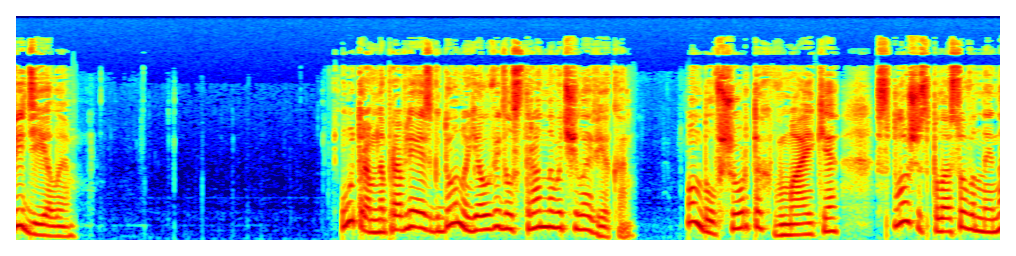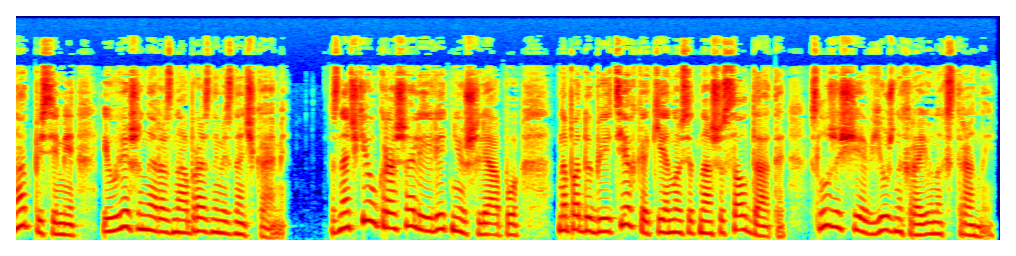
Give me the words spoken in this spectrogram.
Пределы. Утром, направляясь к Дону, я увидел странного человека. Он был в шортах, в майке, сплошь исполосованной надписями и увешанной разнообразными значками. Значки украшали и летнюю шляпу, наподобие тех, какие носят наши солдаты, служащие в южных районах страны.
